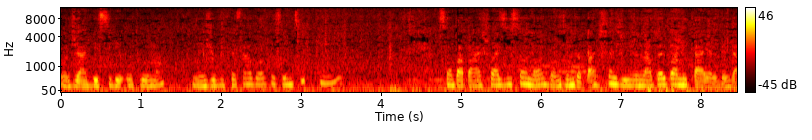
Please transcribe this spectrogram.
On déjà décidé autrement mais je vous fais savoir que c'est une petite fille. Son papa a choisi son nom donc je ne vais pas changer je ne l'appelle pas Michael déjà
